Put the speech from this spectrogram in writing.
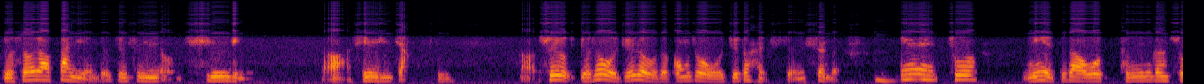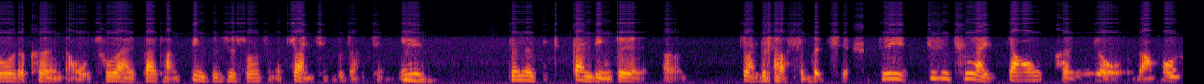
有时候要扮演的就是那种心理啊，心理讲师啊，所以有时候我觉得我的工作，我觉得很神圣的，因为说你也知道，我曾经跟所有的客人讲，我出来带团，并不是说什么赚钱不赚钱，因为真的干领队呃赚不了什么钱，所以就是出来交朋友，然后呢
